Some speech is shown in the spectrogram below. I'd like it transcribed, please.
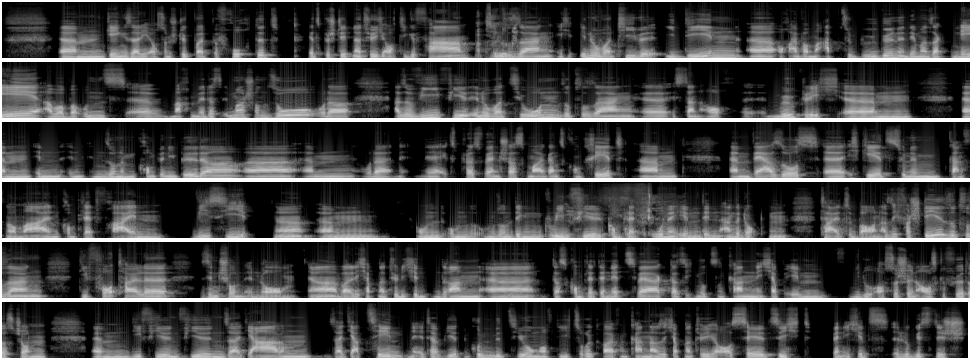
ähm, gegenseitig auch so ein Stück weit befruchtet. Jetzt besteht natürlich auch die Gefahr, Absolut. sozusagen innovative Ideen äh, auch einfach mal abzubügeln, indem man sagt, nee, aber bei uns äh, machen wir das immer schon so oder also wie viel Innovation sozusagen äh, ist dann auch äh, möglich? Ähm, ähm, in, in, in so einem Company Builder äh, ähm, oder in der Express Ventures mal ganz konkret. Ähm, ähm, versus äh, ich gehe jetzt zu einem ganz normalen, komplett freien VC. Ne? Ähm, und um, um so ein Ding Greenfield komplett ohne eben den angedockten Teil zu bauen. Also ich verstehe sozusagen, die Vorteile sind schon enorm, ja, weil ich habe natürlich hinten dran äh, das komplette Netzwerk, das ich nutzen kann. Ich habe eben, wie du auch so schön ausgeführt hast, schon ähm, die vielen, vielen seit Jahren, seit Jahrzehnten etablierten Kundenbeziehungen, auf die ich zurückgreifen kann. Also ich habe natürlich auch aus Sales-Sicht, wenn ich jetzt logistisch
